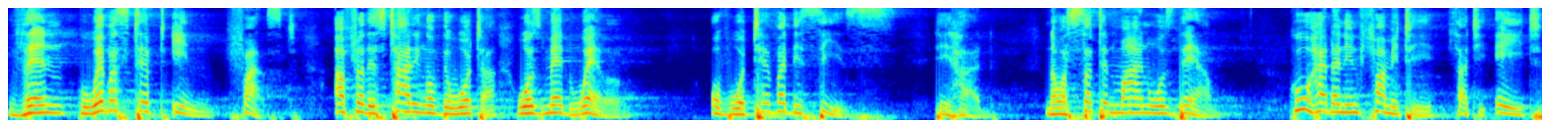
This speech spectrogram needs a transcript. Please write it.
Then whoever stepped in first after the stirring of the water was made well of whatever disease he had. Now a certain man was there who had an infirmity 38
